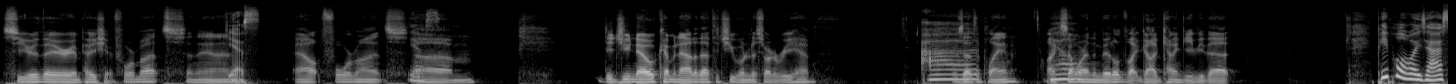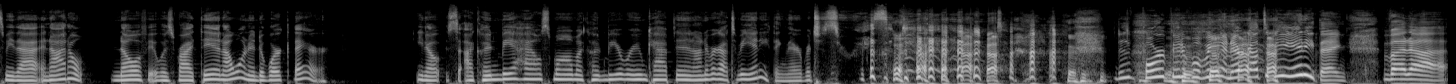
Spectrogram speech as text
So you're there inpatient four months, and then Yes. out four months. Yes. Um, did you know coming out of that that you wanted to start a rehab? Was that Uh, the plan? Like well- somewhere in the middle, like God kind of gave you that. people always ask me that. And I don't know if it was right then. I wanted to work there. You know, so I couldn't be a house mom. I couldn't be a room captain. I never got to be anything there, but just just poor, pitiful me. I never got to be anything. But, uh,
